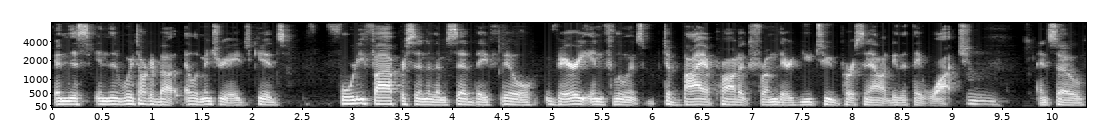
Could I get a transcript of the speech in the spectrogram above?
in this, in the, we're talking about elementary age kids. 45% of them said they feel very influenced to buy a product from their YouTube personality that they watch. Mm. And so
